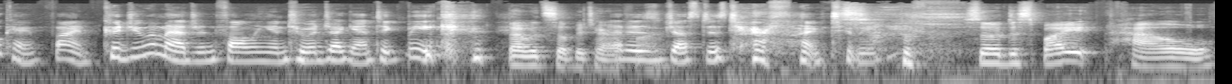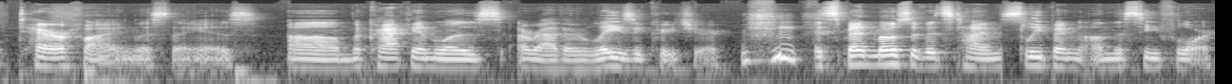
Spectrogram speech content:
Okay. Fine. Could you imagine falling into a gigantic beak? That would still be terrifying. that is just as terrifying to me. So, despite how terrifying this thing is, um, the kraken was a rather lazy creature. it spent most of its time sleeping on the seafloor.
